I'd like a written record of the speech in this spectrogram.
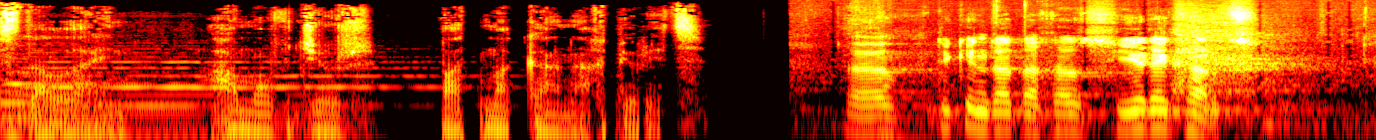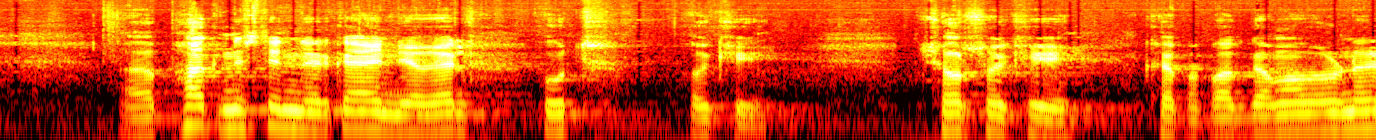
կրիստալային համով ջուր պատմական աղբյուրից։ Տիկին դատախազ 3 հարց։ Փակ նիստին ներկայ են եղել 8 հոգի, 4 հոգի ԿՊ պատգամավորներ,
